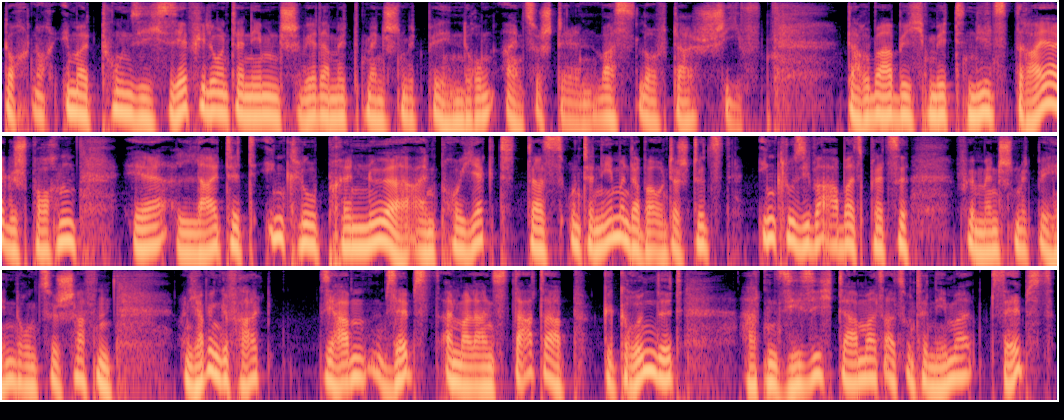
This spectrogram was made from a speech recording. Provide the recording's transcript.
doch noch immer tun sich sehr viele Unternehmen schwer damit, Menschen mit Behinderung einzustellen. Was läuft da schief? Darüber habe ich mit Nils Dreier gesprochen. Er leitet Inklopreneur, ein Projekt, das Unternehmen dabei unterstützt, inklusive Arbeitsplätze für Menschen mit Behinderung zu schaffen. Und ich habe ihn gefragt, Sie haben selbst einmal ein Start-up gegründet. Hatten Sie sich damals als Unternehmer selbst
